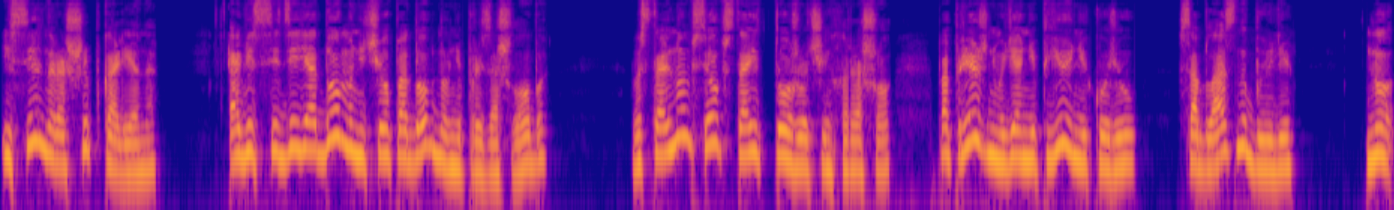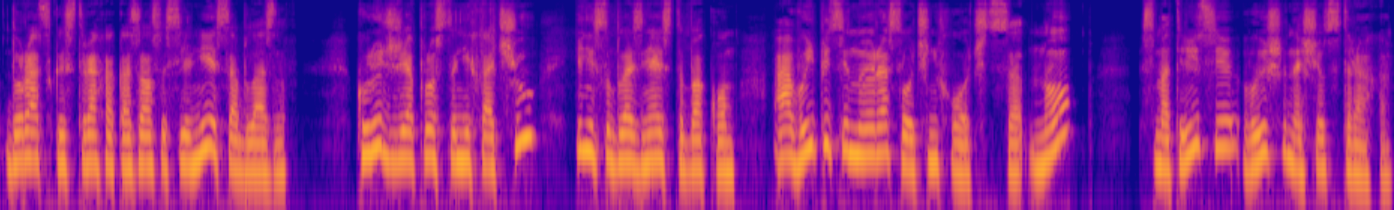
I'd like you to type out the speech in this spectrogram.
и сильно расшиб колено. А ведь сиди я дома, ничего подобного не произошло бы. В остальном все обстоит тоже очень хорошо. По-прежнему я не пью и не курю, Соблазны были. Но дурацкий страх оказался сильнее соблазнов. Курить же я просто не хочу и не соблазняюсь табаком, а выпить иной раз очень хочется. Но смотрите выше насчет страха.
